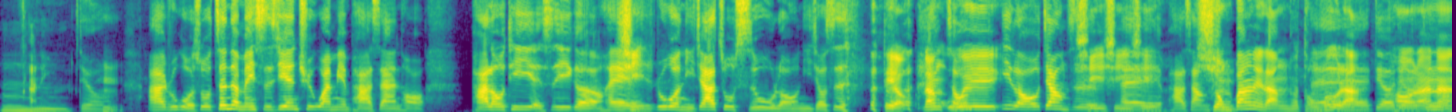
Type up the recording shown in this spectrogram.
嗯，对。嗯啊，如果说真的没时间去外面爬山，哈。爬楼梯也是一个嘿，如果你家住十五楼，你就是对，咱 从一楼这样子是是是爬上去。上班的人同好啦，好，咱那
